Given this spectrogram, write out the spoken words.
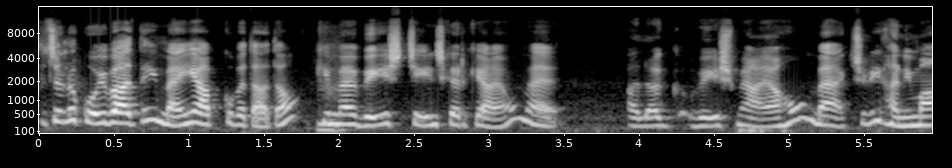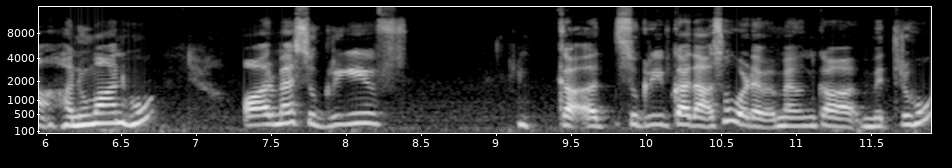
तो चलो कोई बात नहीं मैं ही आपको बताता हूँ कि हम्म। मैं वेश चेंज करके आया हूँ। मैं अलग वेश में आया हूँ। मैं एक्चुअली हनुमा हनुमान हूँ और मैं सुग्रीव का सुग्रीव का दास हूँ whatever मैं उनका मित्र हूँ।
